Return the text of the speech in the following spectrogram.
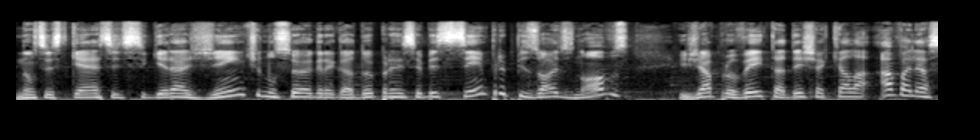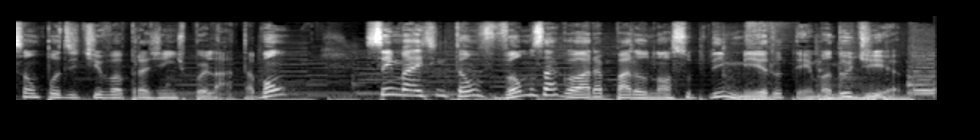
Não se esquece de seguir a gente no seu agregador para receber sempre episódios novos e já aproveita, deixa aquela avaliação positiva para a gente por lá, tá bom? Sem mais, então, vamos agora para o nosso primeiro tema do dia. A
